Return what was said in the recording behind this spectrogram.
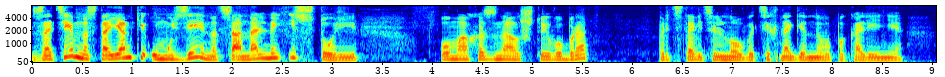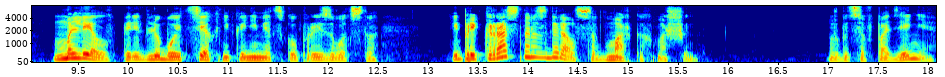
Затем на стоянке у Музея национальной истории. Омаха знал, что его брат, представитель нового техногенного поколения, млел перед любой техникой немецкого производства и прекрасно разбирался в марках машин. Может быть, совпадение?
